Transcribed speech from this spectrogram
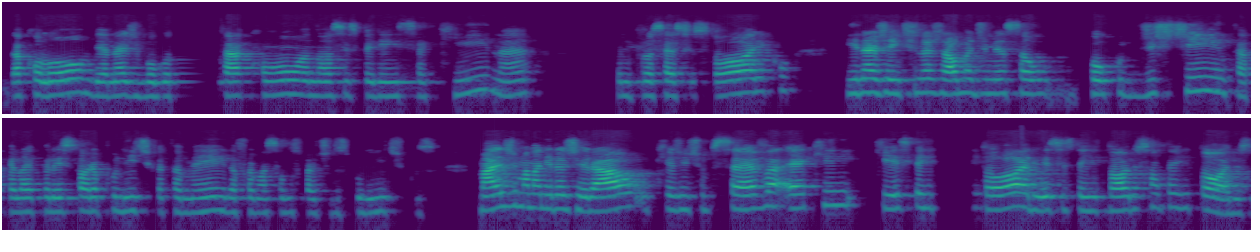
da Colômbia, né, de Bogotá com a nossa experiência aqui, né, pelo processo histórico. E na Argentina já uma dimensão um pouco distinta pela, pela história política também, da formação dos partidos políticos. Mas, de uma maneira geral, o que a gente observa é que, que esse território, esses territórios são territórios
